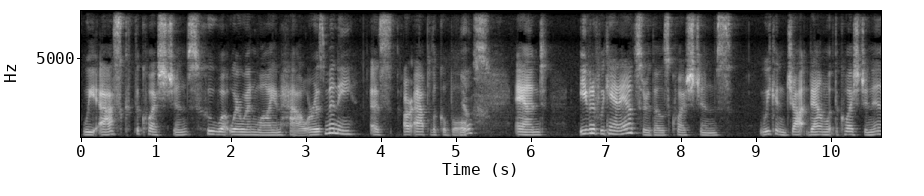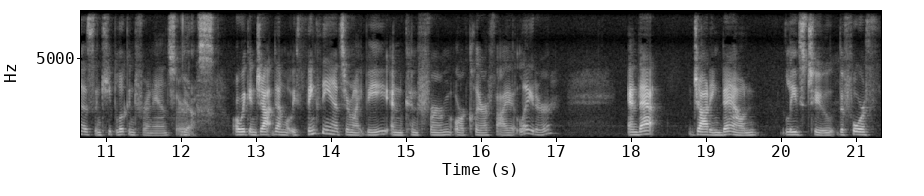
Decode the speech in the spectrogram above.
We ask the questions who, what, where, when, why, and how, or as many as are applicable. Yes? And even if we can't answer those questions, we can jot down what the question is and keep looking for an answer. Yes. Or we can jot down what we think the answer might be and confirm or clarify it later. And that jotting down leads to the fourth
